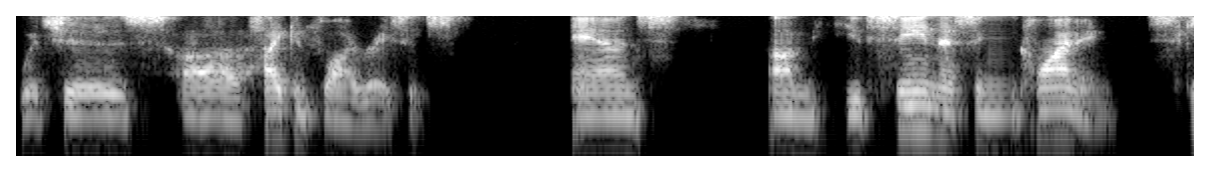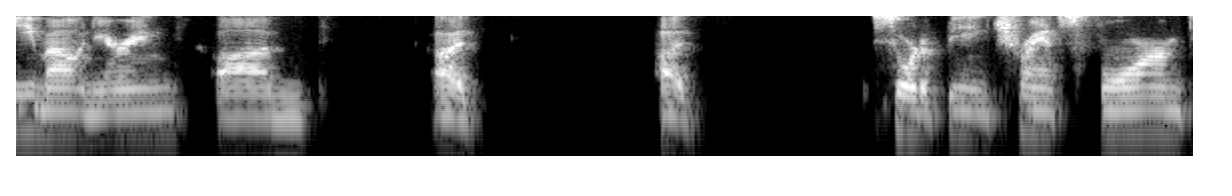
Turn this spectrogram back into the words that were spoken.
which is uh, hike and fly races. And um, you've seen this in climbing, ski mountaineering, um, uh, uh, sort of being transformed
